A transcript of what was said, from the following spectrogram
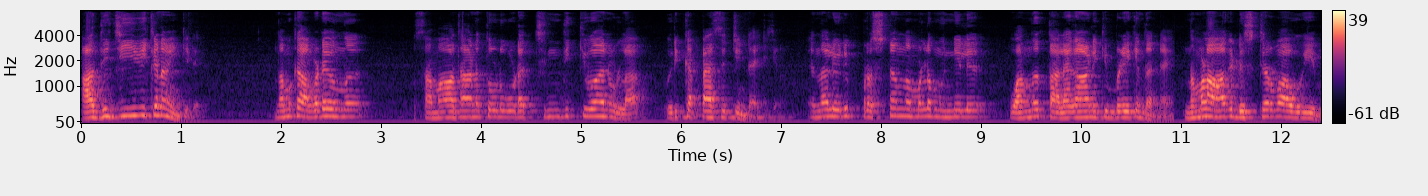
അതിജീവിക്കണമെങ്കിൽ നമുക്ക് അവിടെ ഒന്ന് സമാധാനത്തോടു കൂടെ ചിന്തിക്കുവാനുള്ള ഒരു കപ്പാസിറ്റി ഉണ്ടായിരിക്കണം. എന്നാൽ ഒരു പ്രശ്നം നമ്മളുടെ മുന്നിൽ വന്ന് തല കാണിക്കുമ്പോഴേക്കും തന്നെ നമ്മൾ ആകെ ഡിസ്റ്റർബ് ആവുകയും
